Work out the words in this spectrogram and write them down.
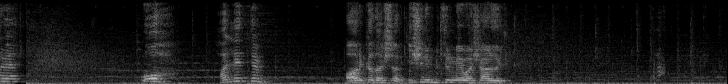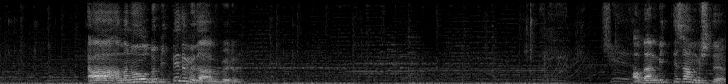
kadar be. Oh. Hallettim. Arkadaşlar işini bitirmeye başardık. Aa ama ne oldu? Bitmedi mi daha bu bölüm? Aa ben bitti sanmıştım.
